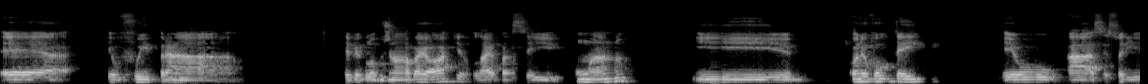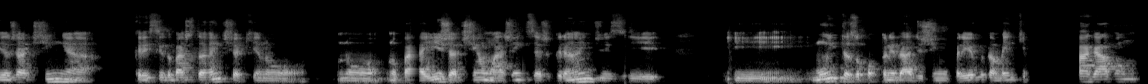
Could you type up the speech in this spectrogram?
é, eu fui para TV Globo de Nova York, lá eu passei um ano, e quando eu voltei, eu a assessoria já tinha crescido bastante aqui no, no, no país, já tinham agências grandes e, e muitas oportunidades de emprego também que pagavam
